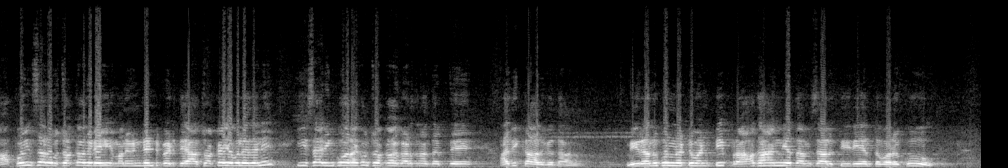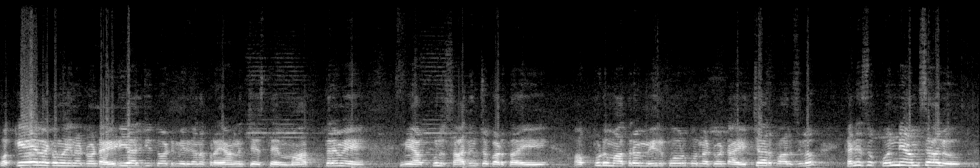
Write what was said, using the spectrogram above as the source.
ఆ పోయినసారి ఒక చొక్కా గడి మనం ఇండెంట్ పెడితే ఆ చొక్కా ఇవ్వలేదని ఈసారి ఇంకో రకం చొక్కా పెడుతున్నాం తప్పితే అది కాదు విధానం. మీరు అనుకున్నటువంటి ప్రాధాన్యత అంశాలు తీరేంత వరకు ఒకే రకమైనటువంటి ఐడియాలజీ తోటి మీరు కనుక ప్రయాణం చేస్తే మాత్రమే మీ హక్కులు సాధించబడతాయి. అప్పుడు మాత్రం మీరు కోరుకున్నటువంటి ఆ హెచ్ఆర్ పాలసీలో కనీసం కొన్ని అంశాలు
